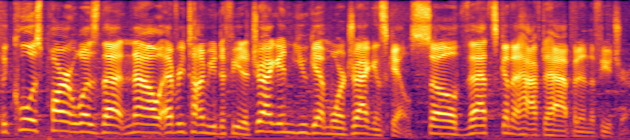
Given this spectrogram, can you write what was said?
The coolest part was that now every time you defeat a dragon, you get more dragon scales. So that's gonna have to happen in the future.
